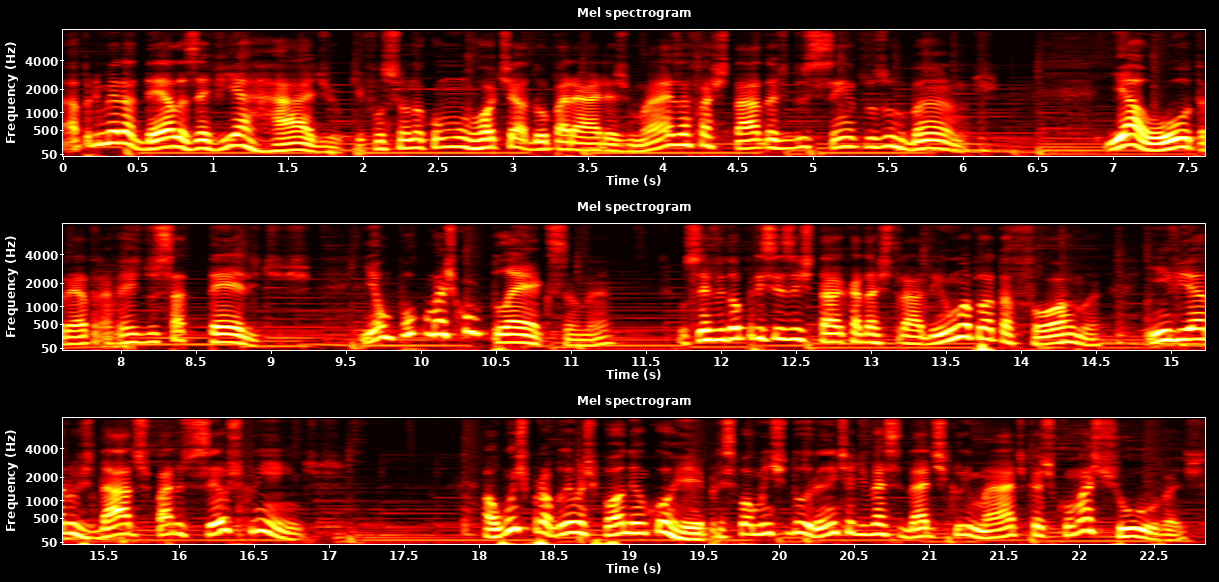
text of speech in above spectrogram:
A primeira delas é via rádio, que funciona como um roteador para áreas mais afastadas dos centros urbanos. E a outra é através dos satélites, e é um pouco mais complexa, né? O servidor precisa estar cadastrado em uma plataforma e enviar os dados para os seus clientes. Alguns problemas podem ocorrer, principalmente durante adversidades climáticas como as chuvas.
